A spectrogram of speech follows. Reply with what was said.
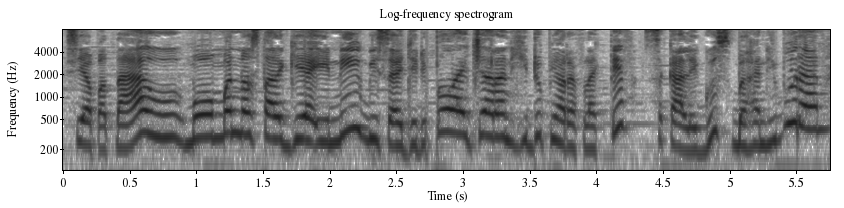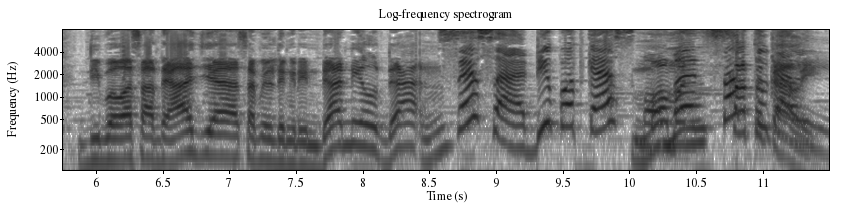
Siapa tahu momen nostalgia ini bisa jadi pelajaran hidup yang reflektif sekaligus bahan hiburan. Di bawah santai aja sambil dengerin Daniel dan Sesa di podcast Momen, Satu Kali.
